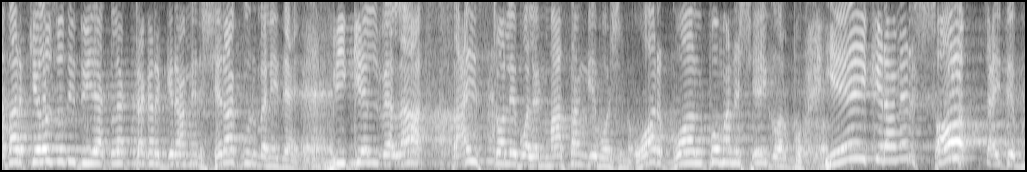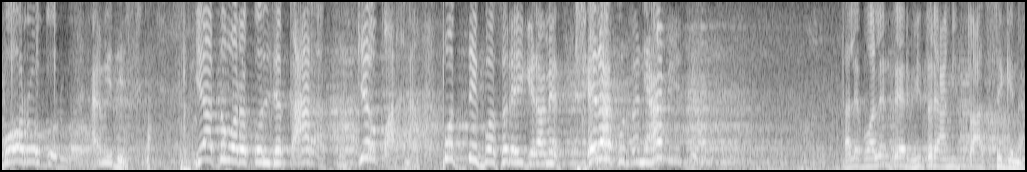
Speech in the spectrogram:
আবার কেউ যদি দুই এক লাখ টাকার গ্রামের সেরা কুরবানি দেয় বিকেল বেলা সাইজ চলে বলেন, মাসাঙ্গে বসেন, ওর গল্প মানে সেই গল্প। এই গ্রামের সব চাইতে বড় গরু আমি দিচ্ছি এত বড় কলজে কার আছে? কেউ পারে না। প্রত্যেক বছর এই গ্রামের সেরা কুরবানি আমি তাহলে বলেন তো এর ভিতরে আমি তো আসছে কিনা?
